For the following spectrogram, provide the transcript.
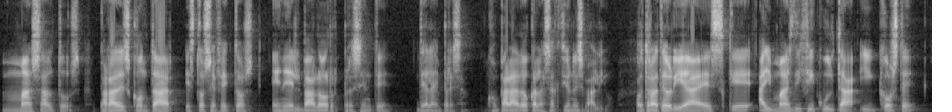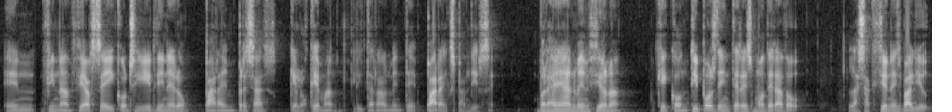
más altos para descontar estos efectos en el valor presente de la empresa, comparado con las acciones value. Otra teoría es que hay más dificultad y coste en financiarse y conseguir dinero para empresas que lo queman, literalmente, para expandirse. Brian menciona que con tipos de interés moderado, las acciones value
